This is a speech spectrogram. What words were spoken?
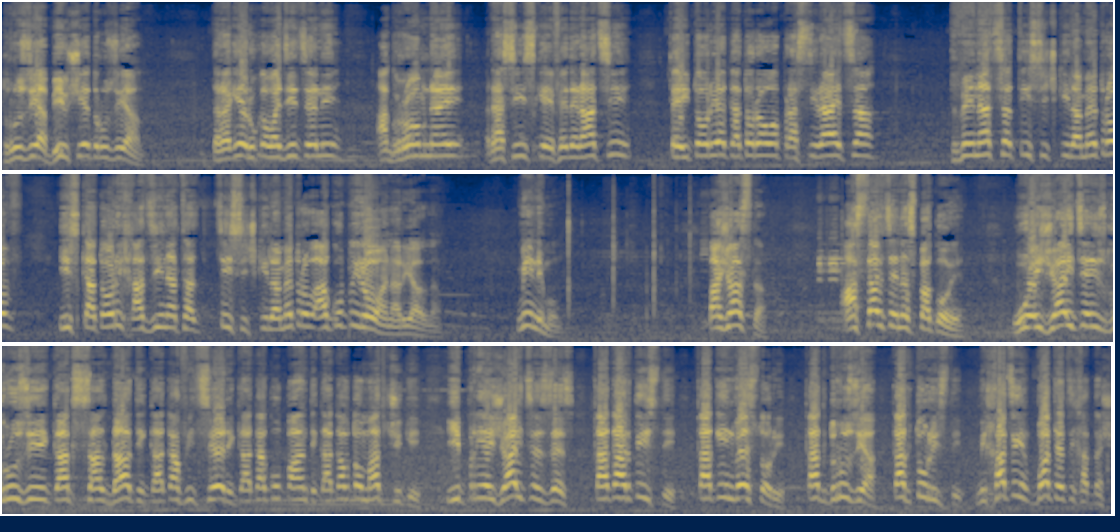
Друзија, бившија друзија, драги руководители огромной Российской Федерации, территория которого простирается 12 тысяч километров, из которых 11 тысяч километров оккупировано реально. Минимум. Па Пожалуйста, оставьте нас в покое. Уезжайте из Грузии как солдаты, как офицеры, как оккупанты, как автоматчики. И приезжайте здесь как артисты, как инвесторы, как друзья, как туристы. Мы хотим вот этих отношений.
